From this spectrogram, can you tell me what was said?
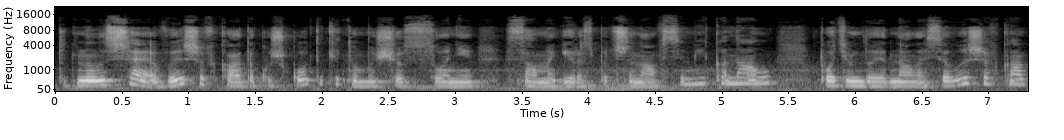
Тут не лише вишивка, а також котики, тому що з Соні саме і розпочинався мій канал. Потім доєдналася вишивка.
